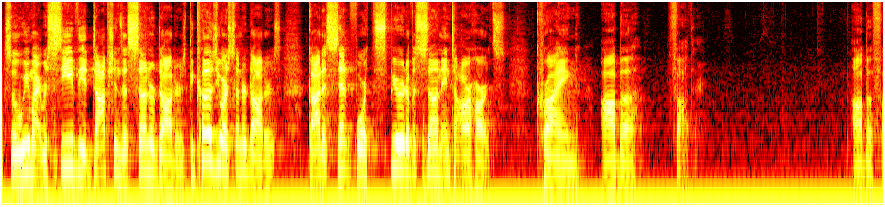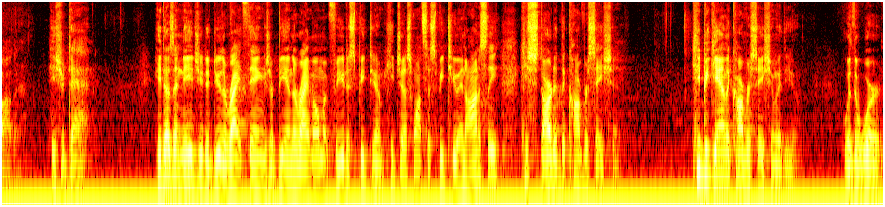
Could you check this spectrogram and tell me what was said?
so we might receive the adoptions as son or daughters. Because you are son or daughters, God has sent forth the spirit of a son into our hearts, crying, Abba, Father. Abba, Father. He's your dad. He doesn't need you to do the right things or be in the right moment for you to speak to him. He just wants to speak to you. And honestly, he started the conversation. He began the conversation with you with the word.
